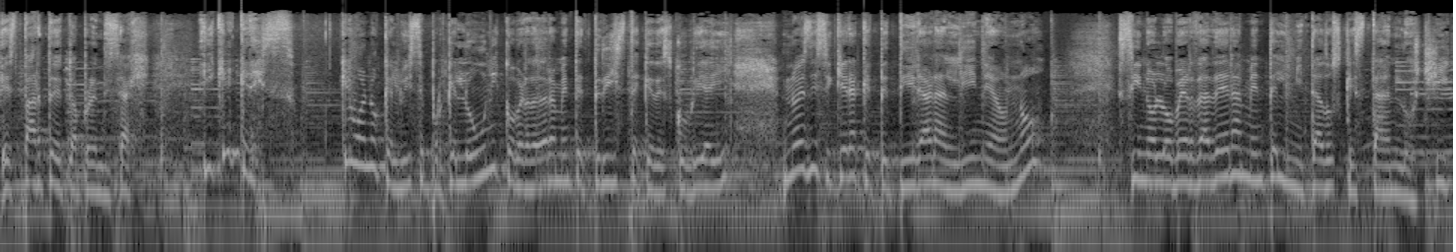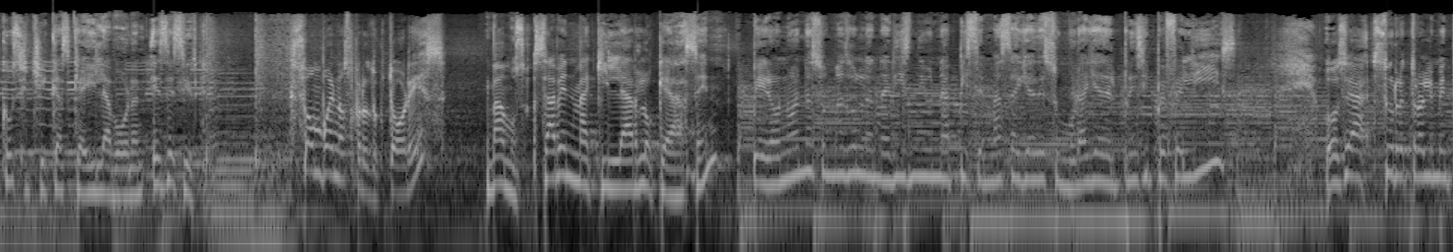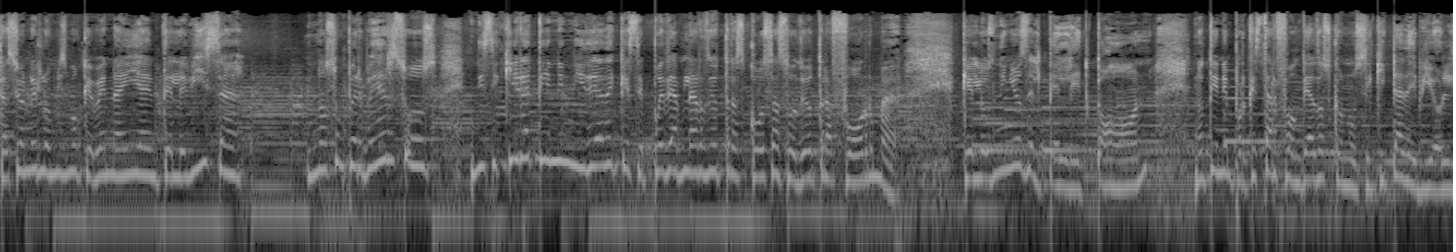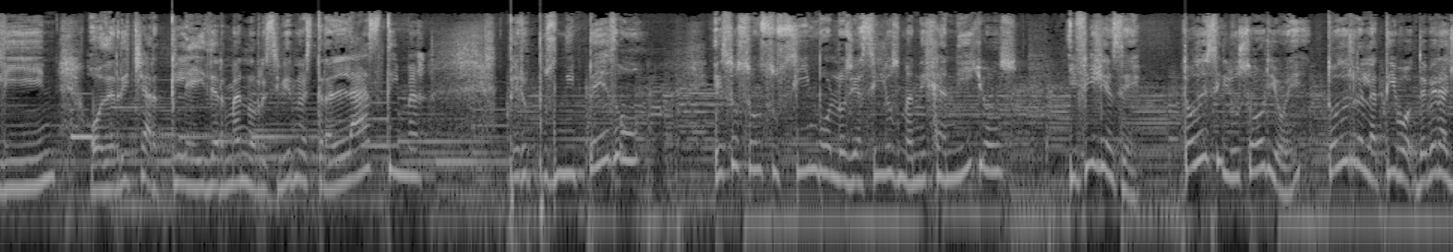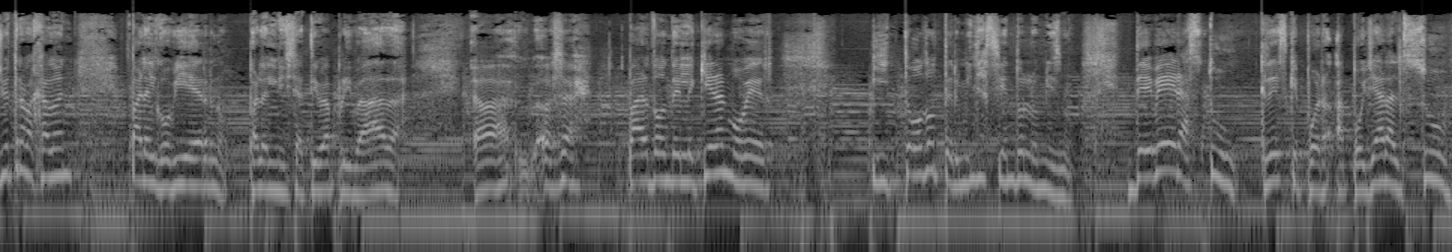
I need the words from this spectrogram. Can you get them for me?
Es parte de tu aprendizaje. ¿Y qué crees? Qué bueno que lo hice, porque lo único verdaderamente triste que descubrí ahí no es ni siquiera que te tiraran línea o no, sino lo verdaderamente limitados que están los chicos y chicas que ahí laboran. Es decir, ¿son buenos productores? Vamos, saben maquilar lo que hacen, pero no han asomado la nariz ni un ápice más allá de su muralla del príncipe feliz. O sea, su retroalimentación es lo mismo que ven ahí en Televisa. No son perversos, ni siquiera tienen idea de que se puede hablar de otras cosas o de otra forma. Que los niños del Teletón no tienen por qué estar fondeados con musiquita de violín o de Richard Kleiderman o recibir nuestra lástima. Pero pues ni pedo. Esos son sus símbolos y así los manejan ellos. Y fíjense, todo es ilusorio, ¿eh? Todo es relativo. De veras, yo he trabajado en, para el gobierno, para la iniciativa privada, ah, o sea, para donde le quieran mover. Y todo termina siendo lo mismo. De veras, tú crees que por apoyar al sub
